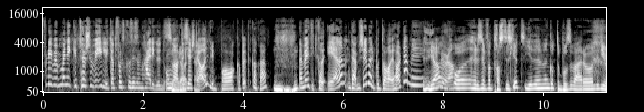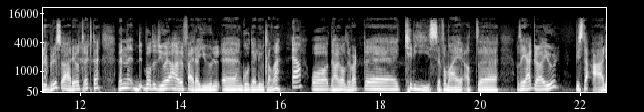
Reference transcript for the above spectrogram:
fordi man ikke tør så vil ikke at folk skal si sånn Herregud, ungene til Kjersti ja. har aldri baka pepperkaker. De vet ikke hva det er, de. De ser bare på Die Hard, de. i Ja, jula. og det høres helt fantastisk ut. Gi dem en godtepose hver og litt julebrus, så er det jo trøkk, det. Men både du og jeg har jo feira jul eh, en god del i utlandet. Ja. Og det har jo aldri vært eh, krise for meg at eh, Altså, jeg er glad i jul hvis det, er,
